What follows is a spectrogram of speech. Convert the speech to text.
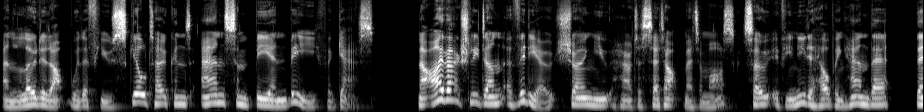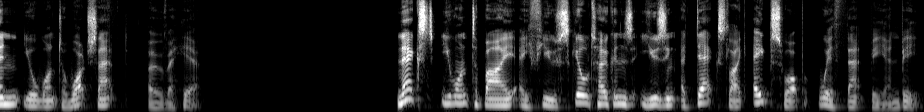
and loaded up with a few skill tokens and some BNB for gas. Now, I've actually done a video showing you how to set up MetaMask, so if you need a helping hand there, then you'll want to watch that over here. Next, you want to buy a few skill tokens using a DEX like ApeSwap with that BNB.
